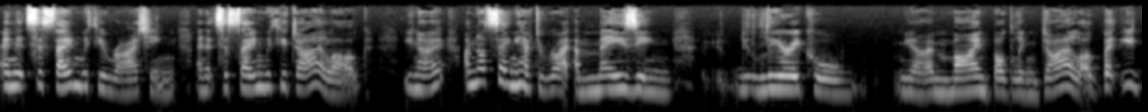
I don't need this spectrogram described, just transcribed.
And it's the same with your writing and it's the same with your dialogue. You know, I'm not saying you have to write amazing lyrical, you know, mind boggling dialogue, but you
